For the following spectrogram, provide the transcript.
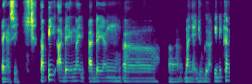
ya nggak sih? Tapi ada yang nanya, ada yang uh, uh, nanya juga ini kan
